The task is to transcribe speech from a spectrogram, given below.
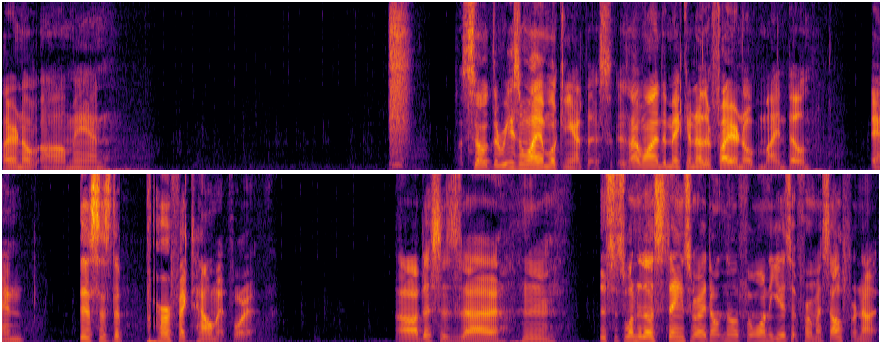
Fire Nova. Oh, man. So the reason why I'm looking at this is I wanted to make another Fire Nova Mine build. And this is the perfect helmet for it. Oh, this is, uh, hmm. This is one of those things where I don't know if I want to use it for myself or not.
